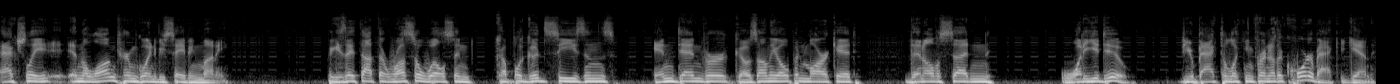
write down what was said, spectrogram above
actually, in the long term, going to be saving money because they thought that Russell Wilson, a couple of good seasons in Denver, goes on the open market. Then all of a sudden, what do you do? You're back to looking for another quarterback again.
